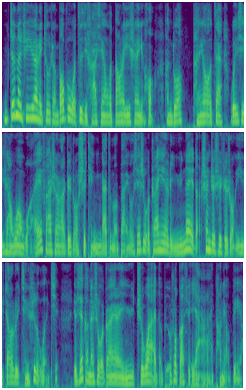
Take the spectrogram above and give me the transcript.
你真的去医院里就诊，包括我自己发现，我当了医生以后，很多朋友在微信上问我，哎，发生了这种事情应该怎么办？有些是我专业领域内的，甚至是这种抑郁、焦虑、情绪的问题；有些可能是我专业领域之外的，比如说高血压、糖尿病呀，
